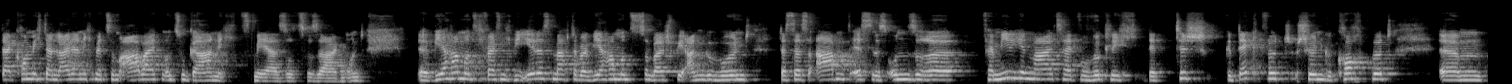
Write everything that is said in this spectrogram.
da komme ich dann leider nicht mehr zum Arbeiten und zu gar nichts mehr sozusagen. Und wir haben uns, ich weiß nicht, wie ihr das macht, aber wir haben uns zum Beispiel angewöhnt, dass das Abendessen ist unsere Familienmahlzeit, wo wirklich der Tisch gedeckt wird, schön gekocht wird, ähm,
